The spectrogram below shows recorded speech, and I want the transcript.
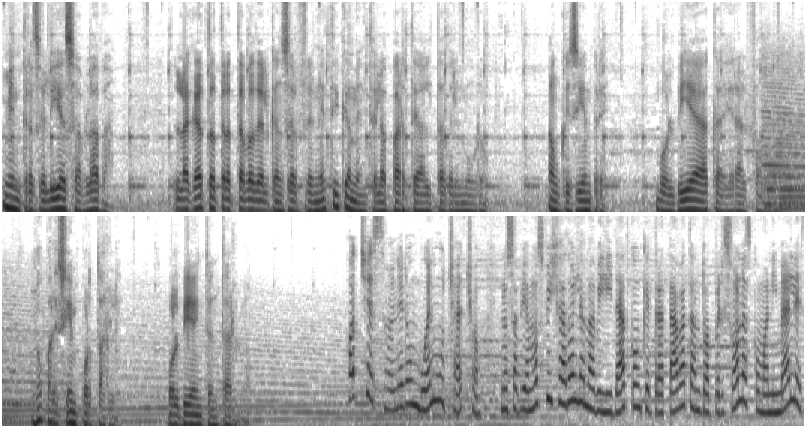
Mientras Elías hablaba, la gata trataba de alcanzar frenéticamente la parte alta del muro, aunque siempre volvía a caer al fondo. No parecía importarle. Volvía a intentarlo. Hutchison era un buen muchacho. Nos habíamos fijado en la amabilidad con que trataba tanto a personas como animales,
